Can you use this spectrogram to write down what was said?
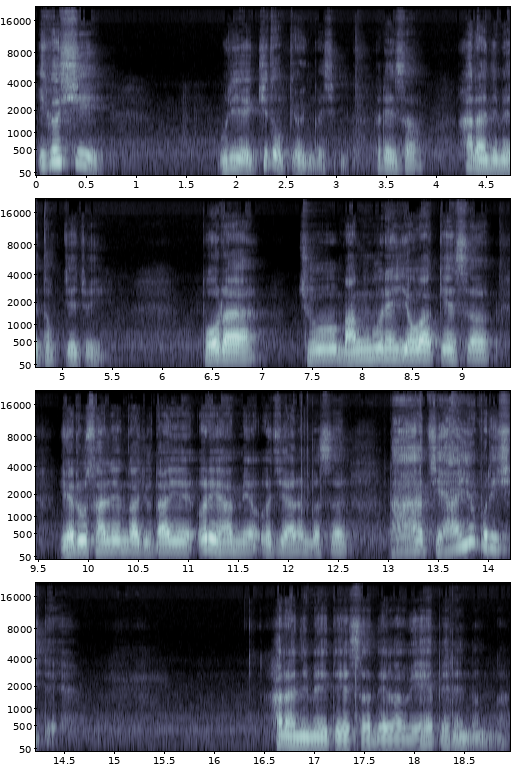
이것이 우리의 기독교인 것입니다. 그래서 하나님의 독재주의 보라 주 망군의 여호와께서 예루살렘과 유다에 의뢰하며 의지하는 것을 다 제하여 버리시되 하나님에 대해서 내가 왜 변했는가?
